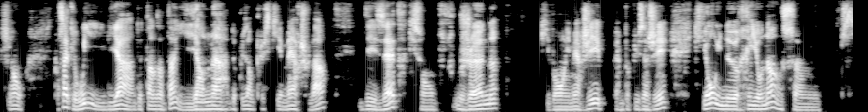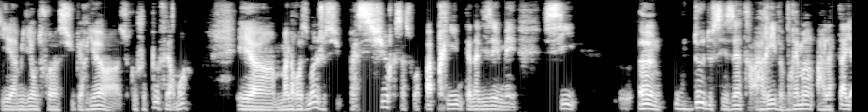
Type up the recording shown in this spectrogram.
C'est pour ça que oui, il y a de temps en temps, il y en a de plus en plus qui émergent là, des êtres qui sont jeunes, qui vont émerger un peu plus âgés, qui ont une rayonnance euh, qui est un million de fois supérieure à ce que je peux faire moi. Et euh, malheureusement, je suis pas sûr que ça soit pas pris ou canalisé. Mais si euh, un ou deux de ces êtres arrivent vraiment à la taille,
